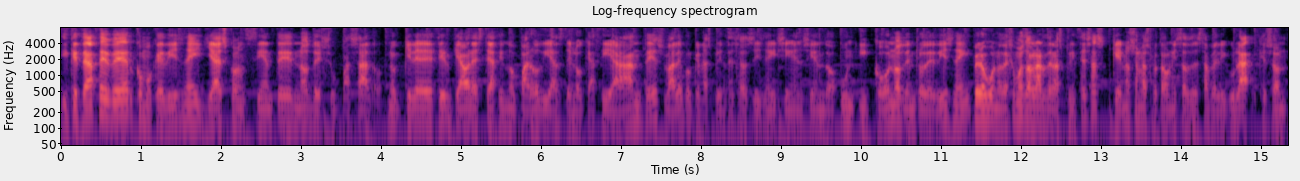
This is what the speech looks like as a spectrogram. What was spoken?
y que te hace ver como que Disney ya es consciente no de su pasado. No quiere decir que ahora esté haciendo parodias de lo que hacía antes, ¿vale? Porque las princesas Disney siguen siendo un icono dentro de Disney. Pero bueno, dejemos de hablar de las princesas que no son las protagonistas de esta película, que son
